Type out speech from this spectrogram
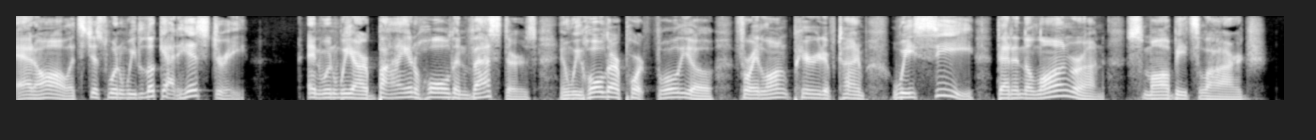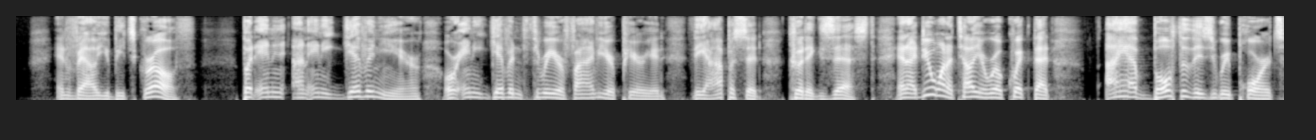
at all. It's just when we look at history and when we are buy and hold investors and we hold our portfolio for a long period of time, we see that in the long run, small beats large and value beats growth. But in, on any given year or any given three or five year period, the opposite could exist. And I do want to tell you real quick that I have both of these reports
